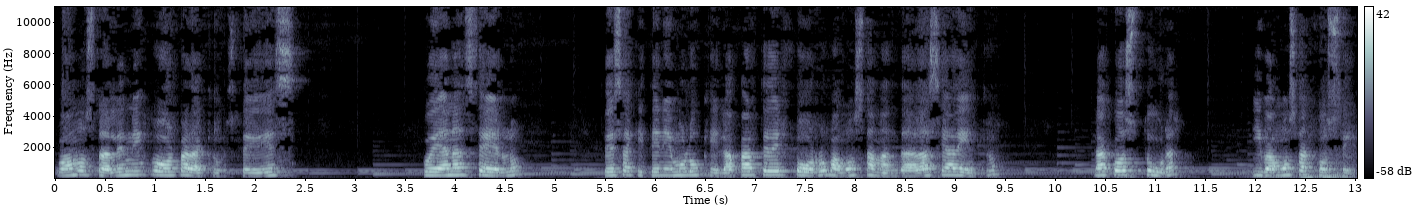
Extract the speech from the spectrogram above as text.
Voy a mostrarles mejor para que ustedes puedan hacerlo entonces aquí tenemos lo que es la parte del forro, vamos a mandar hacia adentro la costura y vamos a coser.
